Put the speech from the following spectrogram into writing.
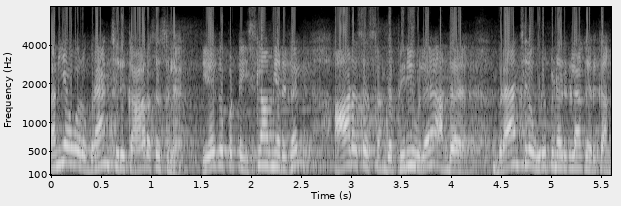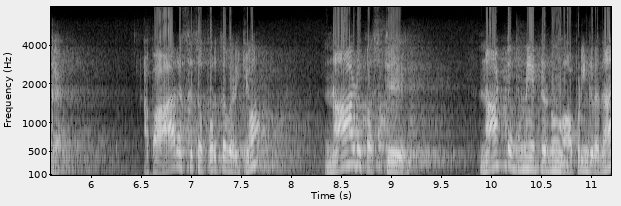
தனியாக ஒரு பிரான்ச் இருக்குது ஆர்எஸ்எஸில் ஏகப்பட்ட இஸ்லாமியர்கள் ஆர்எஸ்எஸ் அந்த பிரிவில் அந்த பிரான்ச்சில் உறுப்பினர்களாக இருக்காங்க. அப்போ ஆர்எஸ்எஸை பொறுத்த வரைக்கும் நாடு ஃபஸ்ட்டு நாட்டை முன்னேற்றணும் அப்படிங்கிறதா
